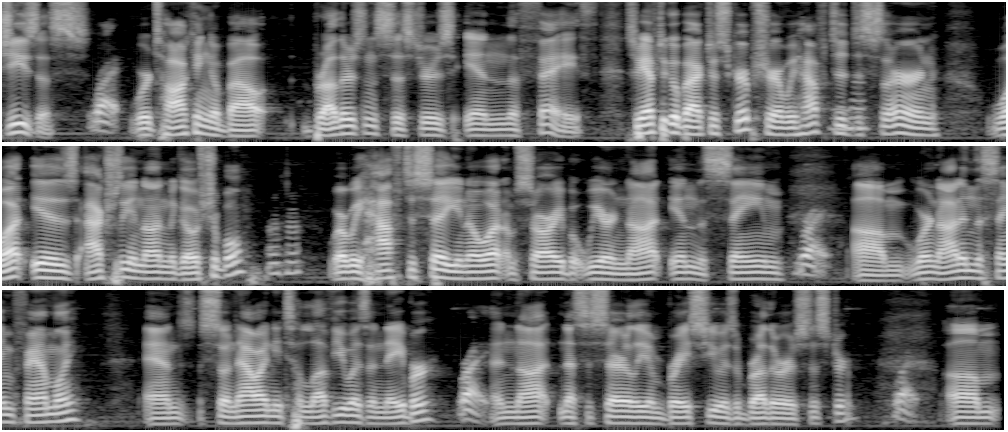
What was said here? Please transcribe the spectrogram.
Jesus. Right. We're talking about brothers and sisters in the faith. So we have to go back to scripture and we have to mm-hmm. discern what is actually a non negotiable, mm-hmm. where we have to say, you know what, I'm sorry, but we are not in the same, right. Um, we're not in the same family. And so now I need to love you as a neighbor, right. and not necessarily embrace you as a brother or sister. Right. Um,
